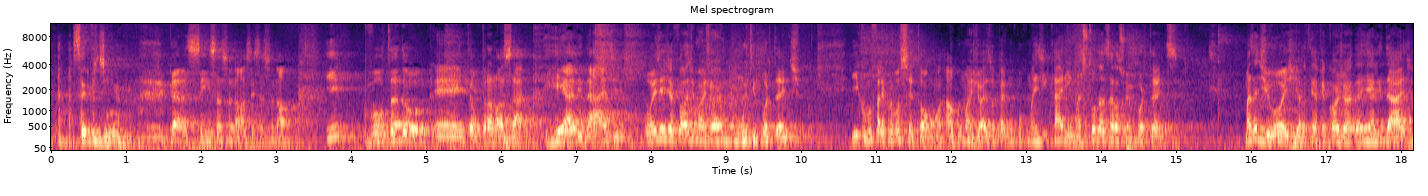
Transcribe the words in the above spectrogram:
Servidinho. Cara, sensacional, sensacional. E voltando é, então para nossa realidade, hoje a gente vai falar de uma joia muito importante. E como eu falei para você, Tom, algumas joias eu pego um pouco mais de carinho, mas todas elas são importantes. Mas a de hoje, ela tem a ver com a joia da realidade.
